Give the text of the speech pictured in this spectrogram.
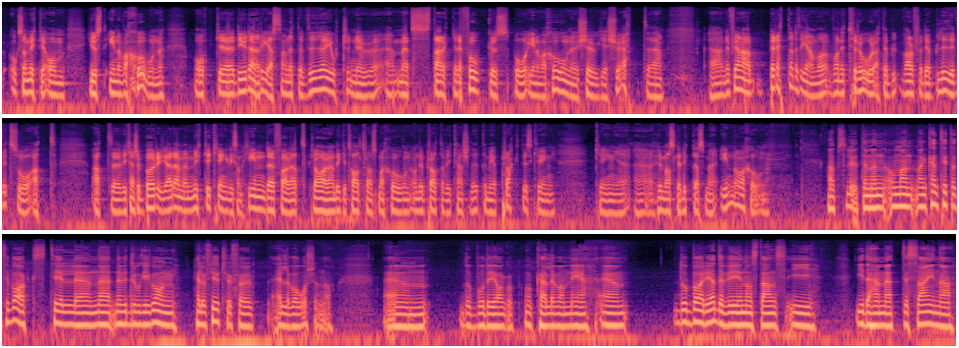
också mycket om just innovation. Och eh, det är ju den resan lite vi har gjort nu eh, med ett starkare fokus på innovation nu 2021. Uh, ni får gärna berätta lite grann vad, vad ni tror att det, varför det blivit så att, att eh, vi kanske började med mycket kring liksom hinder för att klara en digital transformation och nu pratar vi kanske lite mer praktiskt kring, kring uh, hur man ska lyckas med innovation. Absolut, men om man, man kan titta tillbaks till när, när vi drog igång Hello Future för 11 år sedan. Då, um, då både jag och, och Kalle var med. Um, då började vi någonstans i, i det här med att designa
